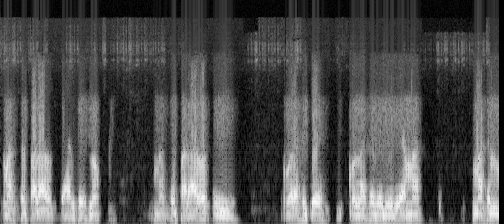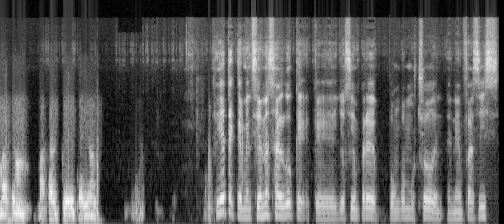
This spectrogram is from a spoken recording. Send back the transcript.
más preparados que antes, ¿no? Más preparados y ahora sí que con la sabiduría más, más, más, más al pie del cañón. Fíjate que mencionas algo que, que yo siempre pongo mucho en, énfasis,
